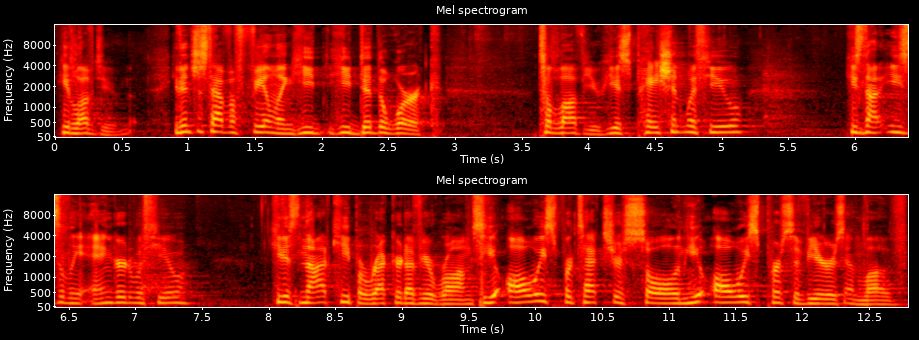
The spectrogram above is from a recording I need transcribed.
He loved you. He didn't just have a feeling, he, he did the work to love you. He is patient with you, He's not easily angered with you. He does not keep a record of your wrongs. He always protects your soul and he always perseveres in love.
